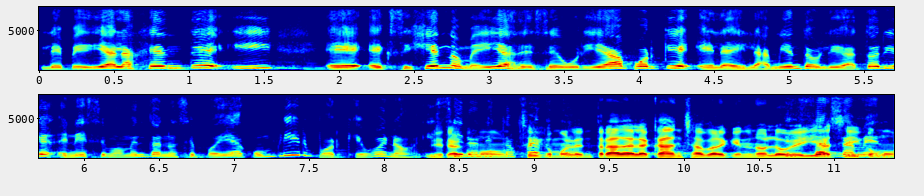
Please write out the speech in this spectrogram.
le, pedía a la gente y eh, exigiendo medidas de seguridad porque el aislamiento obligatorio en ese momento no se podía cumplir porque, bueno, hicieron como, Sí, como la entrada a la cancha, para quien no lo veía, así como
